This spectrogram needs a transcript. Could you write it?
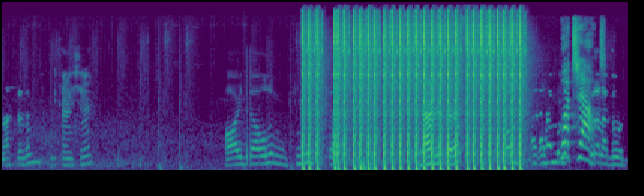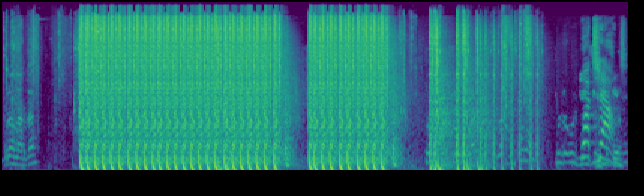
Nakladım bir tanesini. Hayda oğlum kimin çıktı? Nerede Serhat? Adam, adam burada. Watch out. Buralarda buralardan. Çok. Watch out.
